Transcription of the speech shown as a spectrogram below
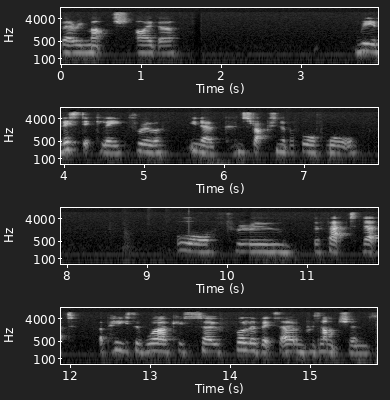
very much either realistically through a you know construction of a fourth wall or through the fact that a piece of work is so full of its own presumptions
